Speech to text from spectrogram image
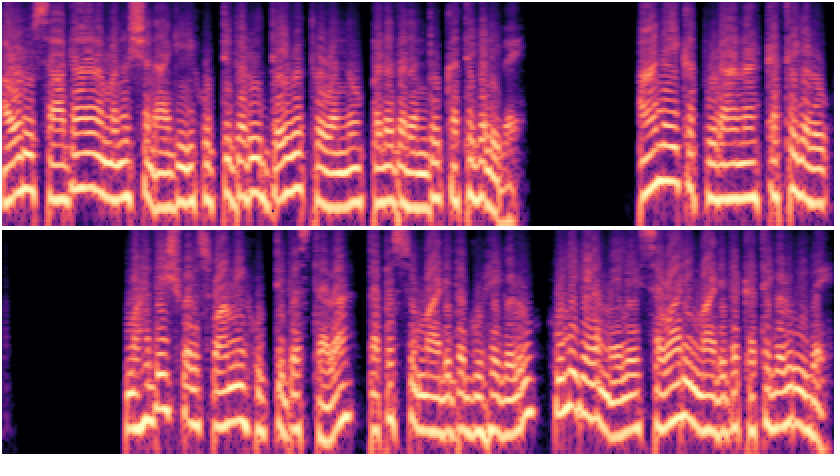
ಅವರು ಸಾಧಾರಣ ಮನುಷ್ಯನಾಗಿ ಹುಟ್ಟಿದರೂ ದೇವತ್ವವನ್ನು ಪಡೆದರೆಂದು ಕಥೆಗಳಿವೆ. ಅನೇಕ ಪುರಾಣ ಕಥೆಗಳು. ಮಹದೇಶ್ವರ ಸ್ವಾಮಿ ಹುಟ್ಟಿದ ಸ್ಥಳ, ತಪಸ್ಸು ಮಾಡಿದ ಗುಹೆಗಳು, ಹುಲಿಗಳ ಮೇಲೆ ಸವಾರಿ ಮಾಡಿದ ಕಥೆಗಳು ಇವೆ.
